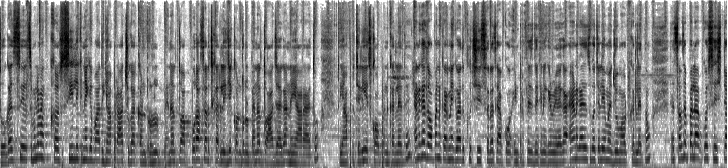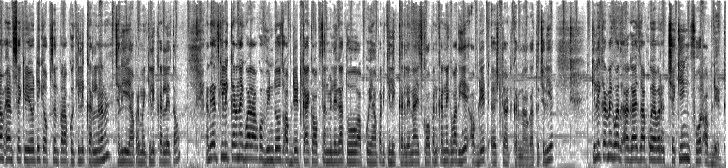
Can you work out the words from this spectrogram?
तो गैस सिमिलर में सी लिखने के बाद यहाँ पर आ चुका है कंट्रोल पैनल तो आप पूरा सर्च कर लीजिए कंट्रोल पैनल तो आ जाएगा, नहीं आ रहा है तो। तो यहाँ पर चलिए इसको ओपन कर लेते हैं। एंड गैस ओपन करने के बाद कुछ इस तरह से आपको इंटरफेस देखने को मिलेगा। एंड गैस इसको चलिए मैं जूम आउट कर लेता हूँ। सबसे पहले आपको सिस्टम एंड सिक्योरिटी के ऑप्शन पर आपको क्लिक कर लेना चलिए यहाँ पर मैं क्लिक कर लेता हूँ। एंड गैस क्लिक करने के बाद आपको विंडोज़ अपडेट का एक ऑप्शन मिलेगा तो आपको यहाँ पर क्लिक कर लेना इसको ओपन करने के बाद ये अपडेट स्टार्ट करना होगा। तो चलिए क्लिक करने के बाद गैस आपको यहाँ पर checking for update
